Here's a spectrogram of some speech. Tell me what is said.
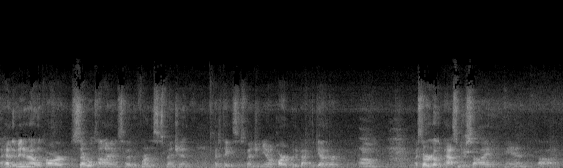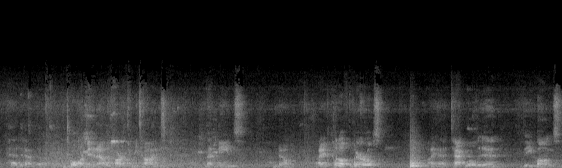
I had them in and out of the car several times, had the front of the suspension, had to take the suspension, you know, apart, put it back together. Um, I started on the passenger side and uh, had to have the control arm in and out of the car three times. That means, you know, I cut off the barrels, I had tack welded in the bungs,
